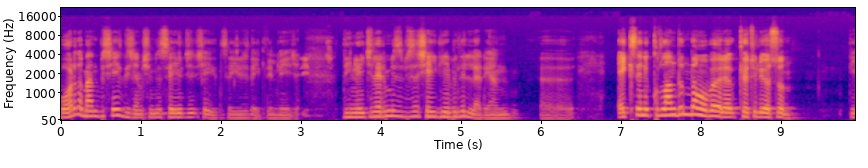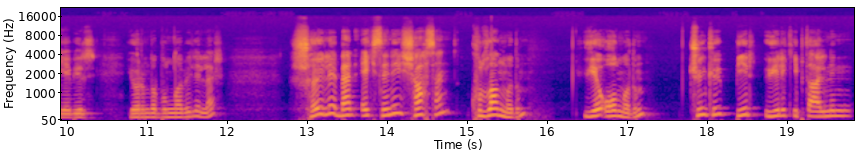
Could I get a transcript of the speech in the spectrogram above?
Bu arada ben bir şey diyeceğim şimdi seyirci şey seyirci değil dinleyici. Dinleyicilerimiz bize şey diyebilirler yani e, ekseni kullandığında mı böyle kötülüyorsun diye bir yorumda bulunabilirler. Şöyle ben ekseni şahsen kullanmadım. Üye olmadım. Çünkü bir üyelik iptalinin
